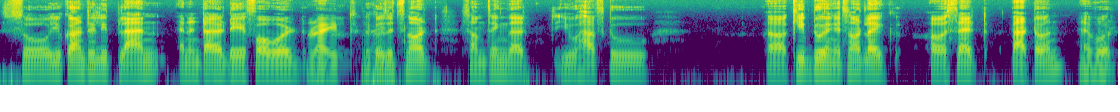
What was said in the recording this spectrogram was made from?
so you can't really plan an entire day forward Right, because right. it's not something that you have to uh, keep doing it's not like a set pattern Mm-hmm. ever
